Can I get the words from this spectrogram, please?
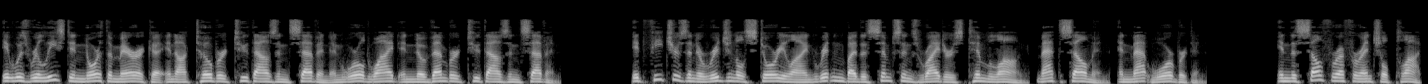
It was released in North America in October 2007 and worldwide in November 2007. It features an original storyline written by The Simpsons writers Tim Long, Matt Selman, and Matt Warburton. In the self-referential plot,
